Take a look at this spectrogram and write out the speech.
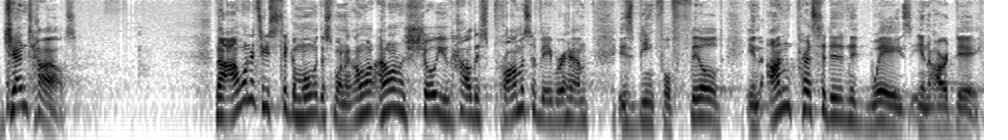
Gentiles. Now, I want to just take a moment this morning. I want, I want to show you how this promise of Abraham is being fulfilled in unprecedented ways in our day.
